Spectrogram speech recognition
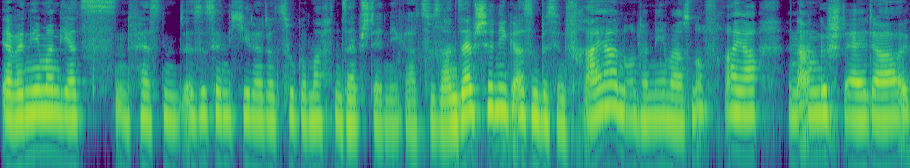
ja, wenn jemand jetzt einen festen, es ist ja nicht jeder dazu gemacht, ein Selbstständiger zu sein. Ein Selbstständiger ist ein bisschen freier, ein Unternehmer ist noch freier, ein Angestellter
